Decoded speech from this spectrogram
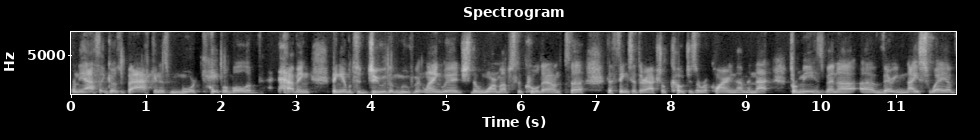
Then the athlete goes back and is more capable of having, being able to do the movement language, the warm ups, the cool downs, the, the things that they're actual coaches are requiring them. And that, for me, has been a, a very nice way of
